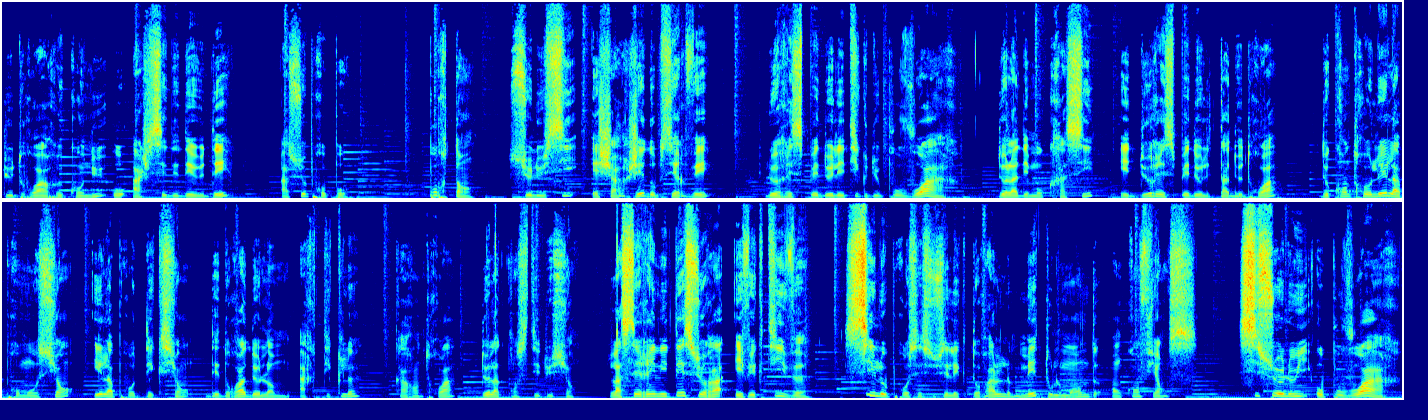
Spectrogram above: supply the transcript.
du droit reconnu au HCDDED à ce propos. Pourtant, celui-ci est chargé d'observer le respect de l'éthique du pouvoir, de la démocratie et du respect de l'état de droit, de contrôler la promotion et la protection des droits de l'homme. Article 43 de la Constitution. La sérénité sera effective si le processus électoral met tout le monde en confiance. Si celui au pouvoir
